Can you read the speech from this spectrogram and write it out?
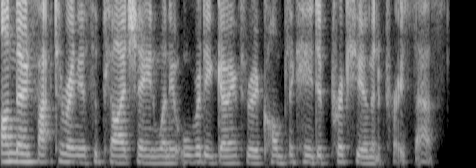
unknown factor in your supply chain when you're already going through a complicated procurement process.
